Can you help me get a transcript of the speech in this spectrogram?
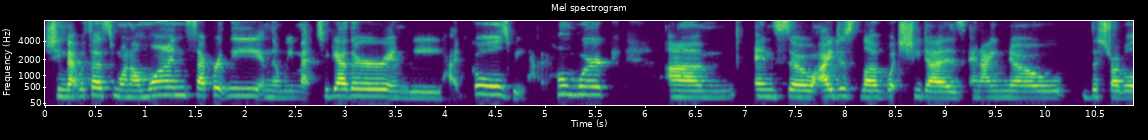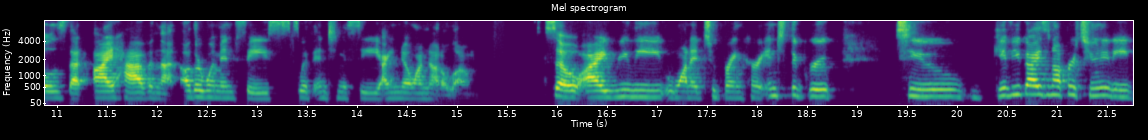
she met with us one on one separately. And then we met together and we had goals, we had homework. Um, and so I just love what she does. And I know the struggles that I have and that other women face with intimacy. I know I'm not alone. So I really wanted to bring her into the group to give you guys an opportunity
